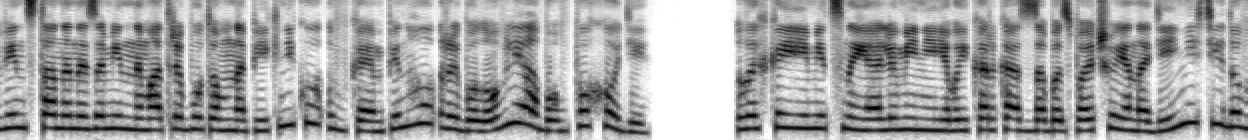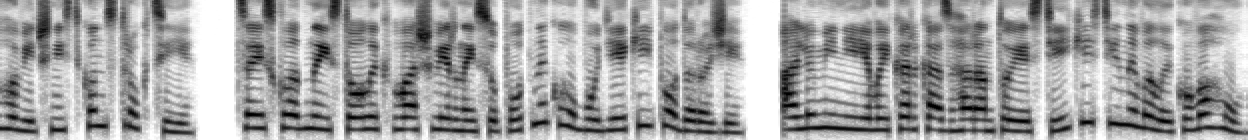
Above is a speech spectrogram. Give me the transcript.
Він стане незамінним атрибутом на пікніку, в кемпінгу, риболовлі або в поході. Легкий і міцний алюмінієвий каркас забезпечує надійність і довговічність конструкції. Цей складний столик ваш вірний супутник у будь-якій подорожі. Алюмінієвий каркас гарантує стійкість і невелику вагу.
